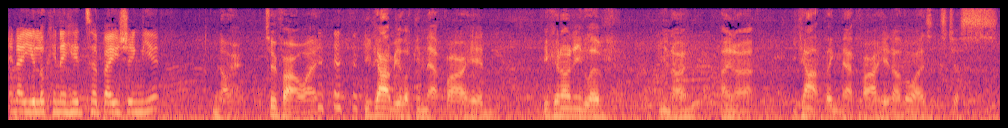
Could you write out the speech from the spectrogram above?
And are you looking ahead to Beijing yet? No, too far away. you can't be looking that far ahead. You can only live, you know, I know uh, you can't think that far ahead. Otherwise, it's just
